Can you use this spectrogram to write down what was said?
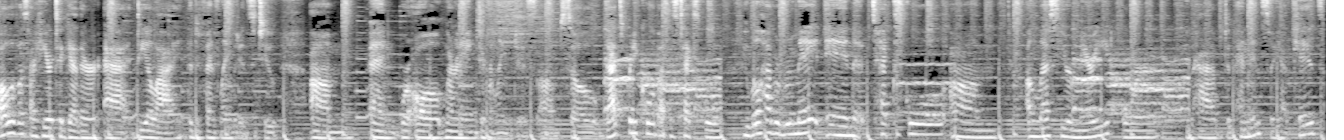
All of us are here together at DLI, the Defense Language Institute. Um, and we're all learning different languages. Um, so that's pretty cool about this tech school. You will have a roommate in tech school um, unless you're married or have dependents, so you have kids,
